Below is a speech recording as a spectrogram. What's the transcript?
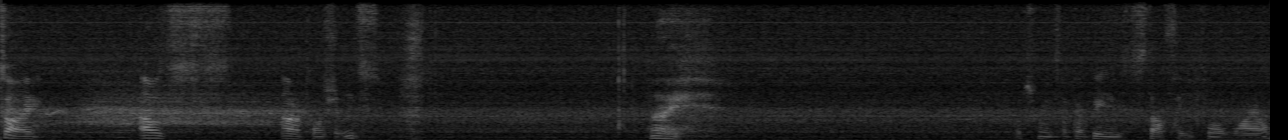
Sorry. I was out of potions. Hey. Which means I gotta be stealthy for a while.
